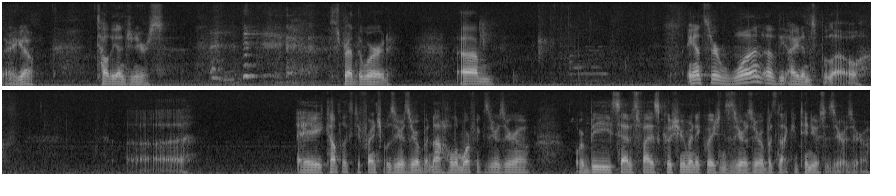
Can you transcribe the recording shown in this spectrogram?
there you go. Tell the engineers. Spread the word. Um, answer one of the items below. Uh, A, complex differentiable 0, 0, but not holomorphic 0, 0. Or B, satisfies Cauchy-Riemann equations 0, 0, but it's not continuous at 0, 0.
